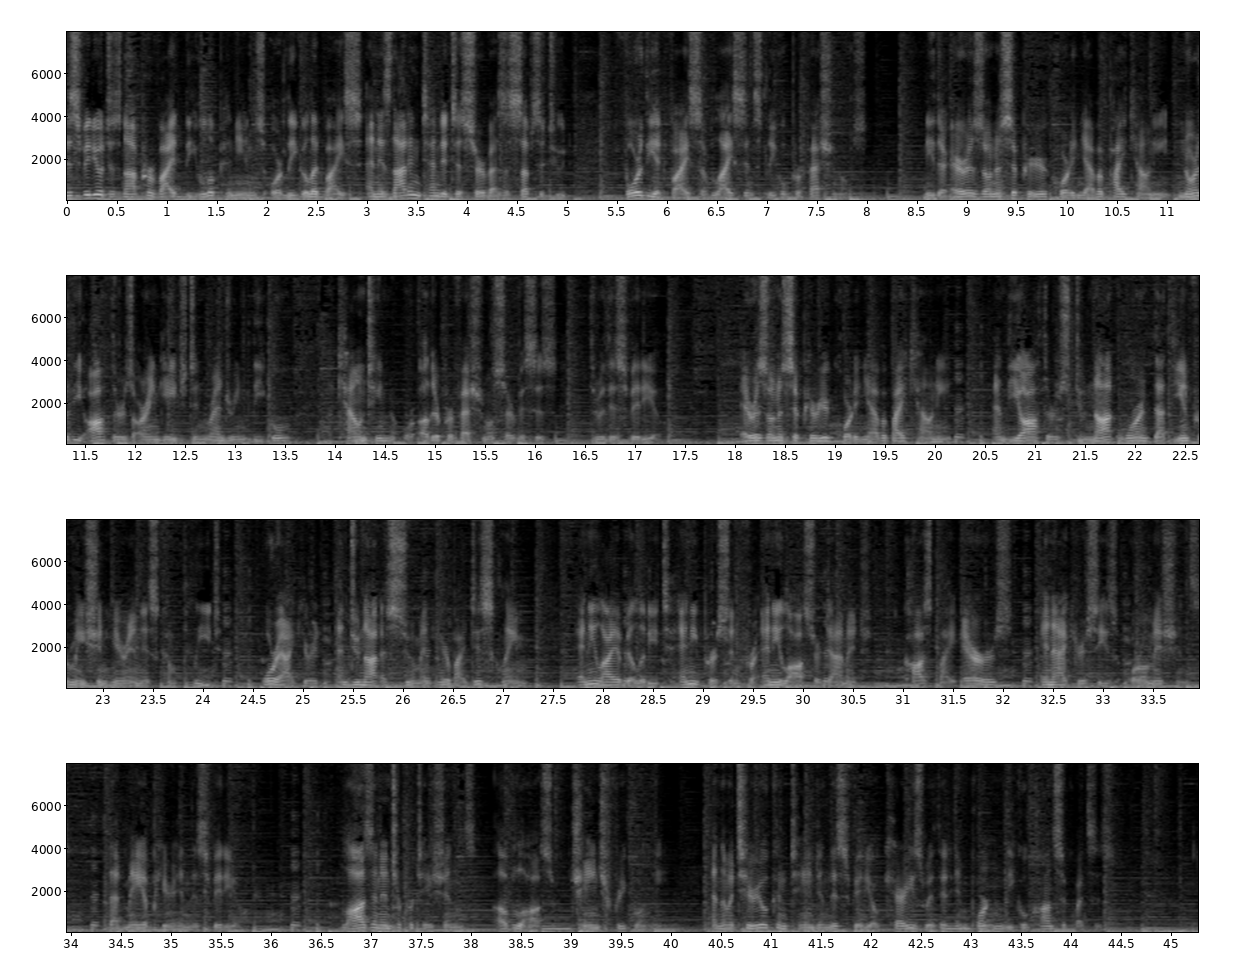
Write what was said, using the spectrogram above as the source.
This video does not provide legal opinions or legal advice and is not intended to serve as a substitute for the advice of licensed legal professionals. Neither Arizona Superior Court in Yavapai County nor the authors are engaged in rendering legal, accounting, or other professional services through this video. Arizona Superior Court in Yavapai County and the authors do not warrant that the information herein is complete or accurate and do not assume and hereby disclaim any liability to any person for any loss or damage caused by errors, inaccuracies, or omissions that may appear in this video. Laws and interpretations of laws change frequently, and the material contained in this video carries with it important legal consequences.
